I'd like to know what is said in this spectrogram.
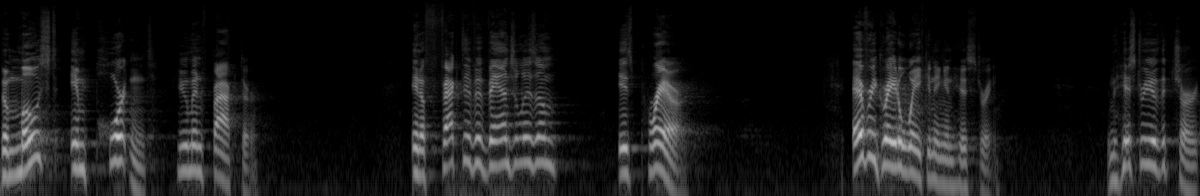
The most important human factor in effective evangelism is prayer. Every great awakening in history, in the history of the church,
